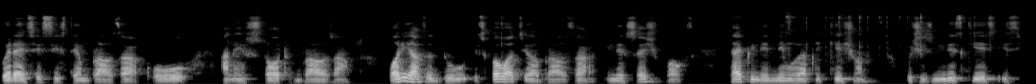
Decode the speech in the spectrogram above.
whether it's a system browser or an installed browser. What you have to do is go over to your browser in the search box, type in the name of the application, which is in this case is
